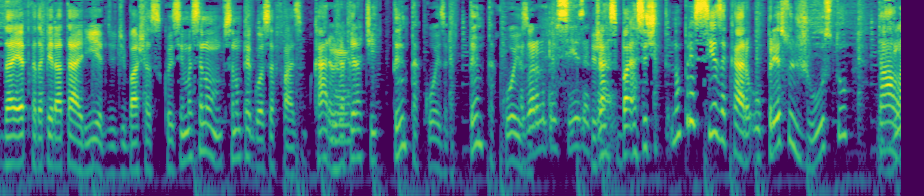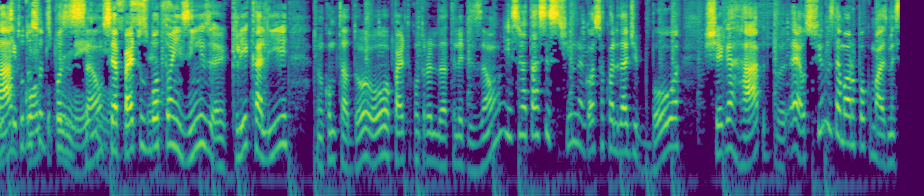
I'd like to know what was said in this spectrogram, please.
da época da pirataria, de, de baixar as coisas assim, mas você não, você não pegou essa fase. Cara, eu já Não. pirateei tanta coisa, cara, tanta coisa. Agora não precisa, Eu cara. já ba- assisti. Não precisa, cara. O preço justo tá 20 lá, tudo à sua mês, disposição. meu, Você aperta os sucesso. botõezinhos, é, clica ali no computador ou aperta o controle da televisão e você já tá assistindo. O negócio, a qualidade boa, chega rápido. É, os filmes demoram um pouco mais, mas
